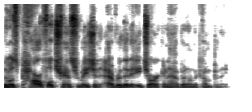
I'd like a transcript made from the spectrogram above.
The most powerful transformation ever that HR can happen on a company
